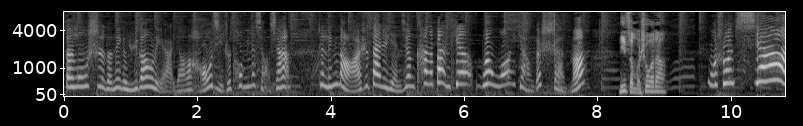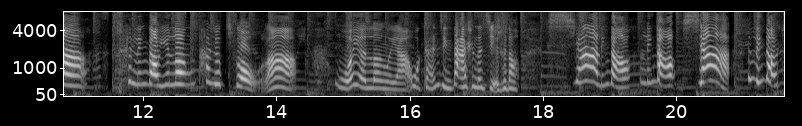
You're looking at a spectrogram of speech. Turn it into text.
办公室的那个鱼缸里啊，养了好几只透明的小虾。这领导啊是戴着眼镜看了半天，问我养的什么？你怎么说的？我说瞎啊，这领导一愣，他就走了。我也愣了呀，我赶紧大声的解释道：“瞎，领导，领导，瞎，领导真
